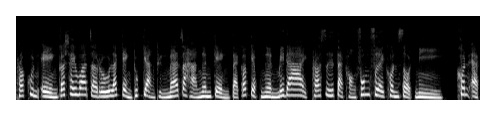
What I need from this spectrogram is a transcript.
เพราะคุณเองก็ใช่ว่าจะรู้และเก่งทุกอย่างถึงแม้จะหาเงินเก่ง แต่ก็เก็บเงินไม่ได้ เพราะซื้อแต่ของฟุ่มเฟือยคนโสดมี คนแอบ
